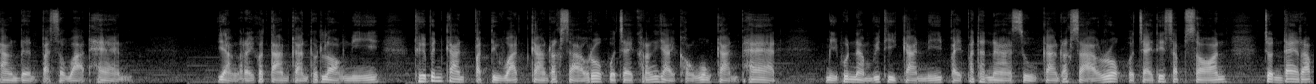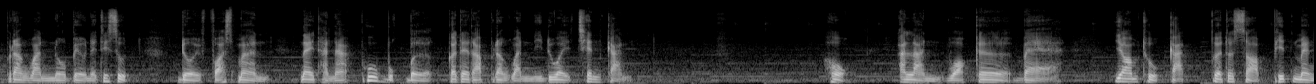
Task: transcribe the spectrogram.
ทางเดินปัสสาวะแทนอย่างไรก็ตามการทดลองนี้ ถือเป็นการปฏิวัติการรักษาโรคหัวใจครั้งใหญ่ของวงการแพทย์ มีผู้นำวิธีการนี้ไปพัฒนาสู่การรักษาโรคหัวใจที่ซับซ้อน จนได้รับรางวัลโนเบลในที่สุด โดยฟอสมานในฐานะผู้บุกเบิกก็ได้รับรางวัลนี้ด้วยเช่นกัน 6. อลัน วอลเกอร์ แบร์ ยอมถูกกัดเพื่อทดสอบพิษแมง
